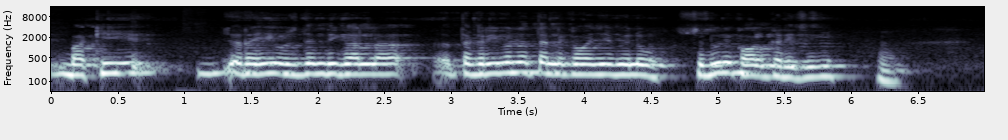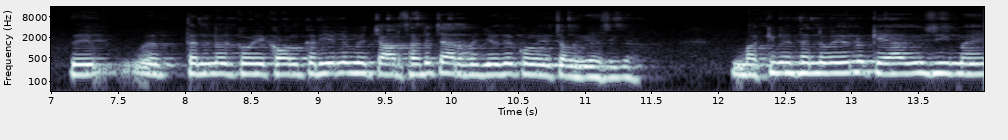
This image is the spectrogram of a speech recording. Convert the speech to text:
ਬਾਕੀ ਰਹੀ ਉਸ ਦਿਨ ਦੀ ਗੱਲ ਤਕਰੀਬਨ 3 ਵਜੇ ਮੈਨੂੰ ਸਿੱਧੂ ਨੇ ਕਾਲ ਕਰੀ ਸੀਗੀ। ਤੇ ਅਹ, ਤਿੰਨ ਕੁ ਵਜੇ ਕਾਲ ਕਰੀ ਉਹਨੇ ਮੈਂ 4:30 ਵਜੇ ਉਹਦੇ ਕੋਲੇ ਚਲ ਗਿਆ ਸੀਗਾ। ਬਾਕੀ ਮੈਂ 3 ਵਜੇ ਉਹਨੂੰ ਕਿਹਾ ਵੀ ਸੀ ਮੈਂ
